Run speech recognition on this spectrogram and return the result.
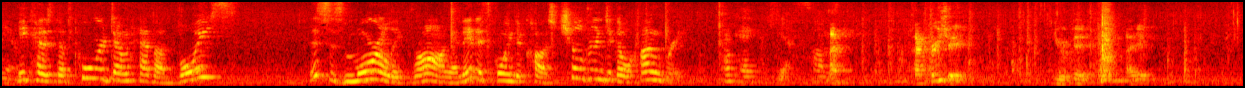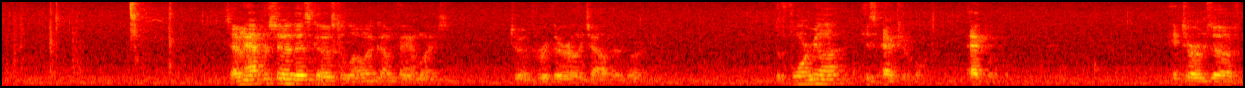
yeah. because the poor don't have a voice. This is morally wrong and it is going to cause children to go hungry. Okay, yes. I, I appreciate your opinion. I did 7.5% of this goes to low-income families to improve their early childhood learning. The formula is equitable, equitable in terms of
